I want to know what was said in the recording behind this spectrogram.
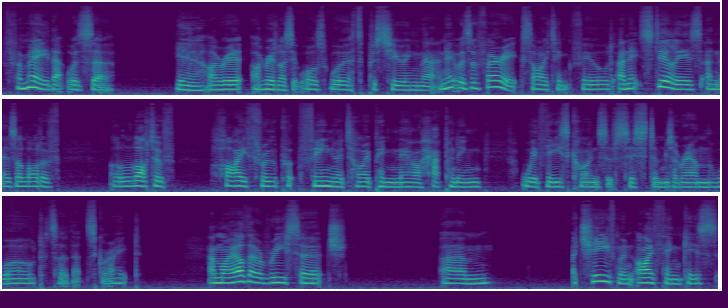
for me, that was, uh, yeah, I, re- I realised it was worth pursuing that, and it was a very exciting field, and it still is. And there's a lot of, a lot of high throughput phenotyping now happening with these kinds of systems around the world. So that's great. And my other research um, achievement, I think, is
